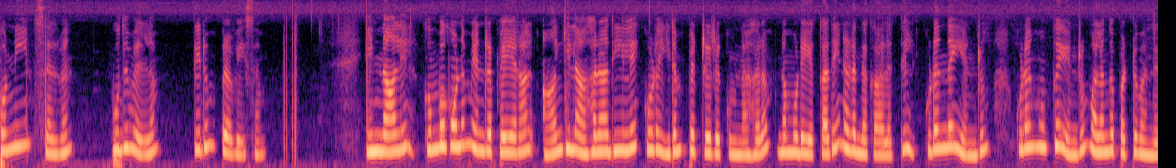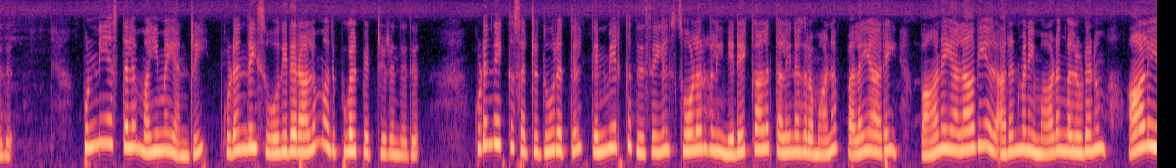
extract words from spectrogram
பொன்னியின் செல்வன் புதுவெள்ளம் திடும் பிரவேசம் இந்நாளில் கும்பகோணம் என்ற பெயரால் ஆங்கில அகராதியிலே கூட இடம்பெற்றிருக்கும் நகரம் நம்முடைய கதை நடந்த காலத்தில் குடந்தை என்றும் குடமுக்க என்றும் வழங்கப்பட்டு வந்தது. புண்ணியஸ்தல மகிமை அன்றி குடந்தை சோதிடராலும் அது புகழ் பெற்றிருந்தது. குடந்தைக்கு சற்று தூரத்தில் தென்மேற்கு திசையில் சோழர்களின் இடைக்கால தலைநகரமான பழையாறை வானையளாவிய அரண்மனை மாடங்களுடனும் ஆலய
